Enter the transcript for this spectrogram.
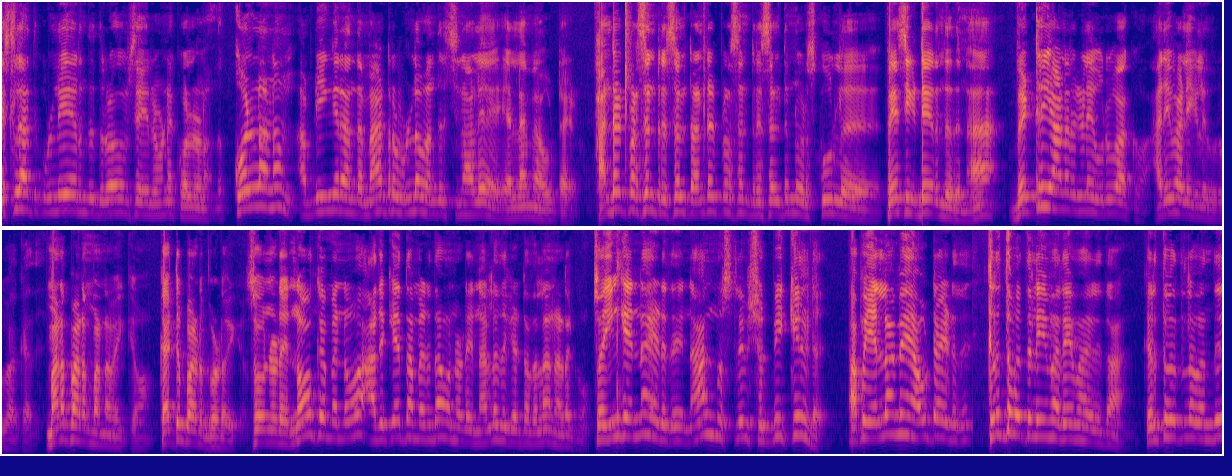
இஸ்லாத்துக்குள்ளேயே இருந்து துரோகம் செய்கிறவனே கொல்லணும். கொல்லணும் அப்படிங்கிற அந்த மேட்ரு உள்ளே வந்துருச்சுனாலே எல்லாமே அவுட் ஆகிடும் hundred percent result hundred percent ரிசல்ட்னு ஒரு ஸ்கூல் பேசிக்கிட்டே இருந்ததுன்னா வெற்றியாளர்களை உருவாக்கும் அறிவாளிகளை உருவாக்காது. மனப்பாடம் பண்ண வைக்கும் கட்டுப்பாடு போட வைக்கும். ஸோ உன்னுடைய நோக்கம் என்னவோ அதுக்கேற்ற மாதிரி தான் உன்னுடைய நல்லது கெட்டதெல்லாம் நடக்கும். ஸோ இங்கே என்ன ஆயிடுது? நான் முஸ்லீம் ஷுட் பி கில்டு அப்போ எல்லாமே அவுட் ஆகிடுது கிறிஸ்தவத்திலையும் அதே மாதிரி தான். கிறிஸ்தவத்தில் வந்து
